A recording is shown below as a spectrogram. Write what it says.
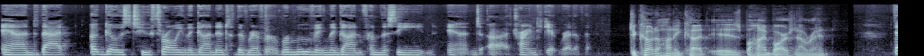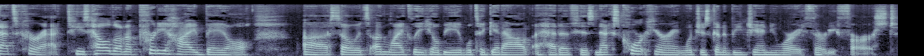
And that uh, goes to throwing the gun into the river, removing the gun from the scene, and uh, trying to get rid of it. Dakota Honeycutt is behind bars now, right? That's correct. He's held on a pretty high bail. Uh, so it's unlikely he'll be able to get out ahead of his next court hearing, which is going to be January 31st.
